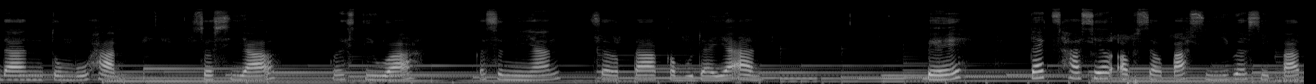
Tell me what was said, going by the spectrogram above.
dan tumbuhan, sosial, peristiwa, kesenian, serta kebudayaan. B. Teks hasil observasi bersifat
